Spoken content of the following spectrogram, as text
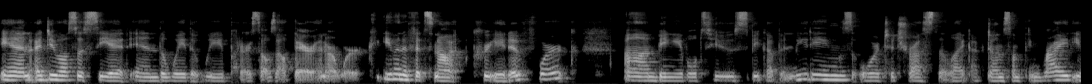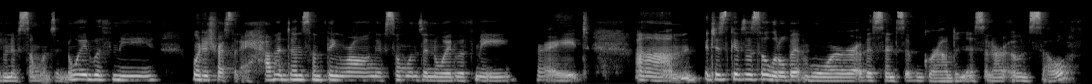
And I do also see it in the way that we put ourselves out there in our work, even if it's not creative work um, being able to speak up in meetings or to trust that like I've done something right, even if someone's annoyed with me, or to trust that I haven't done something wrong if someone's annoyed with me, right? Um, it just gives us a little bit more of a sense of groundedness in our own self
